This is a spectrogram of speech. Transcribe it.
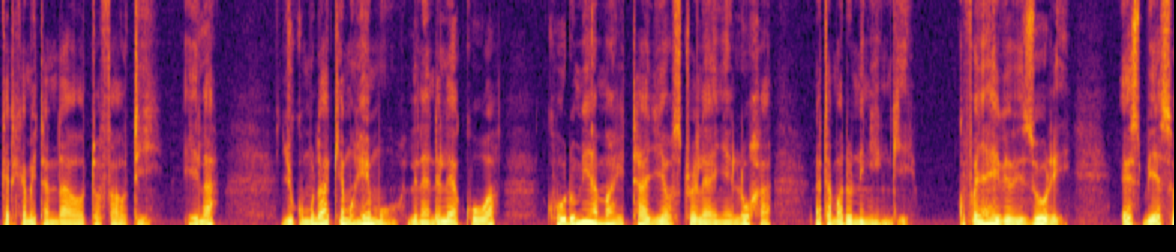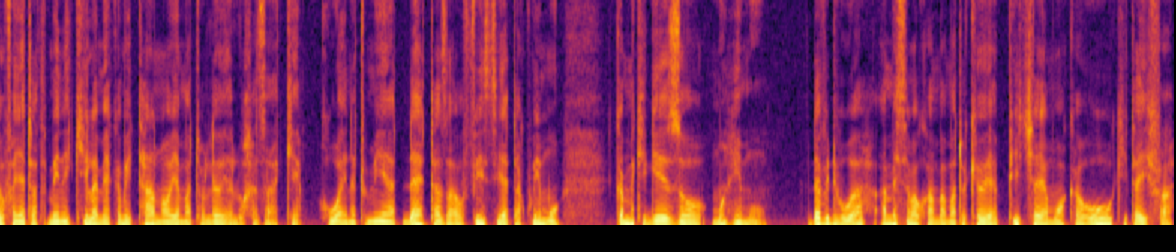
katika mitandao tofauti, ila jukumu lake muhimu linaendelea kuwa kuhudumia mahitaji ya Australia yenye lugha na tamaduni nyingi. Kufanya hivyo vizuri, SBS hufanya tathmini kila miaka mitano ya matoleo ya lugha zake. Huwa inatumia data za ofisi ya takwimu kama kigezo muhimu. David Hua amesema kwamba matokeo ya picha ya mwaka huu kitaifa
